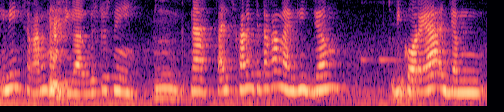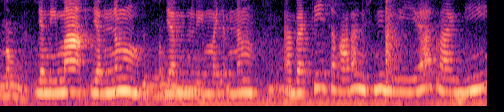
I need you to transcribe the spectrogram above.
ini sekarang tanggal 3 Agustus nih. Hmm. Nah, tadi sekarang kita kan lagi jam di Korea jam 6. jam 5, jam 6, Jam jam 6. 5, jam 6. Nah, berarti sekarang di sini dilihat lagi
